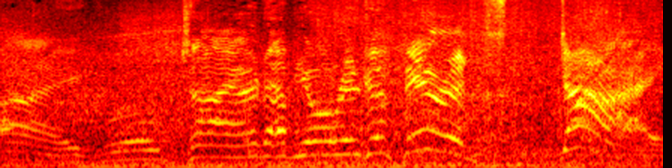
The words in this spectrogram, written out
I grow tired of Die!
